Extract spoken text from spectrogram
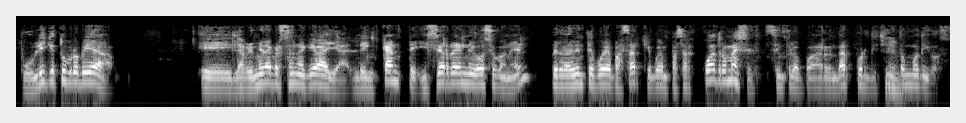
publiques tu propiedad eh, y la primera persona que vaya le encante y cierre el negocio con él, pero también te puede pasar que pueden pasar cuatro meses sin que lo pueda arrendar por distintos Sí. motivos.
